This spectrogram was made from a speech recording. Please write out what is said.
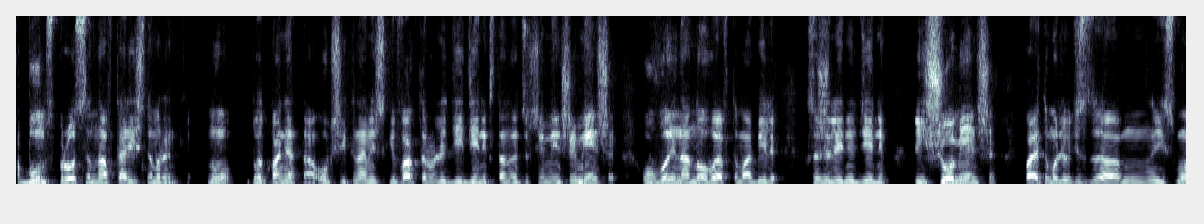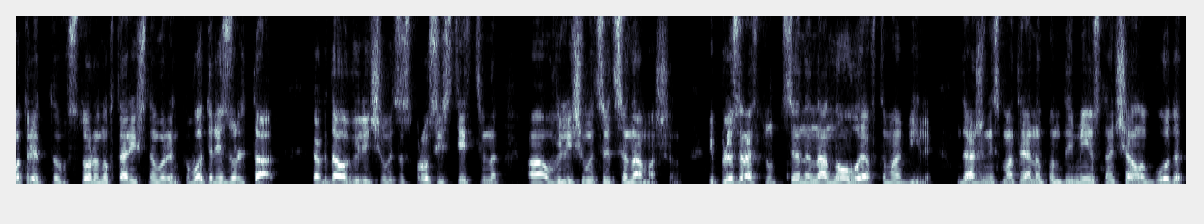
бум спроса на вторичном рынке. Ну, тут понятно, общий экономический фактор, у людей денег становится все меньше и меньше. Увы, на новые автомобили, к сожалению, денег еще меньше, поэтому люди и смотрят в сторону вторичного рынка. Вот результат. Когда увеличивается спрос, естественно, а, увеличивается и цена машины. И плюс растут цены на новые автомобили. Даже несмотря на пандемию, с начала года,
